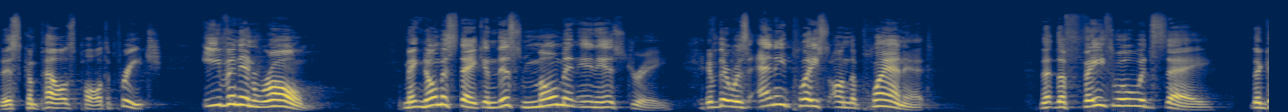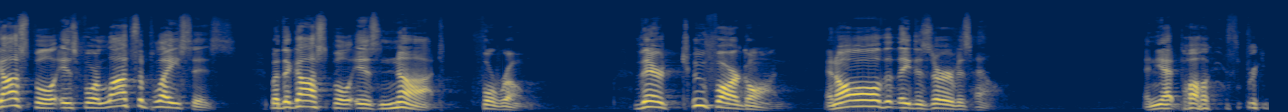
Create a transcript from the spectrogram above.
This compels Paul to preach, even in Rome. Make no mistake, in this moment in history, if there was any place on the planet that the faithful would say the gospel is for lots of places, but the gospel is not for Rome. They're too far gone, and all that they deserve is hell. And yet, Paul is pre-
